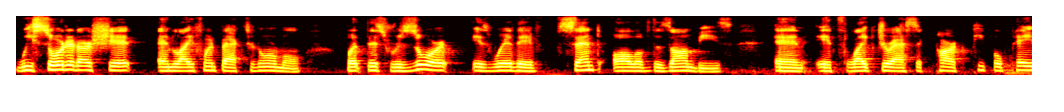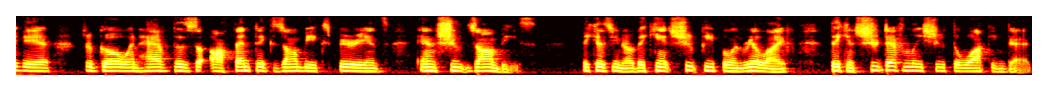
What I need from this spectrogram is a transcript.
we sorted our shit, and life went back to normal. But this resort is where they've sent all of the zombies, and it's like Jurassic Park. People pay there to go and have the z- authentic zombie experience and shoot zombies because you know they can't shoot people in real life. They can shoot definitely shoot The Walking Dead.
